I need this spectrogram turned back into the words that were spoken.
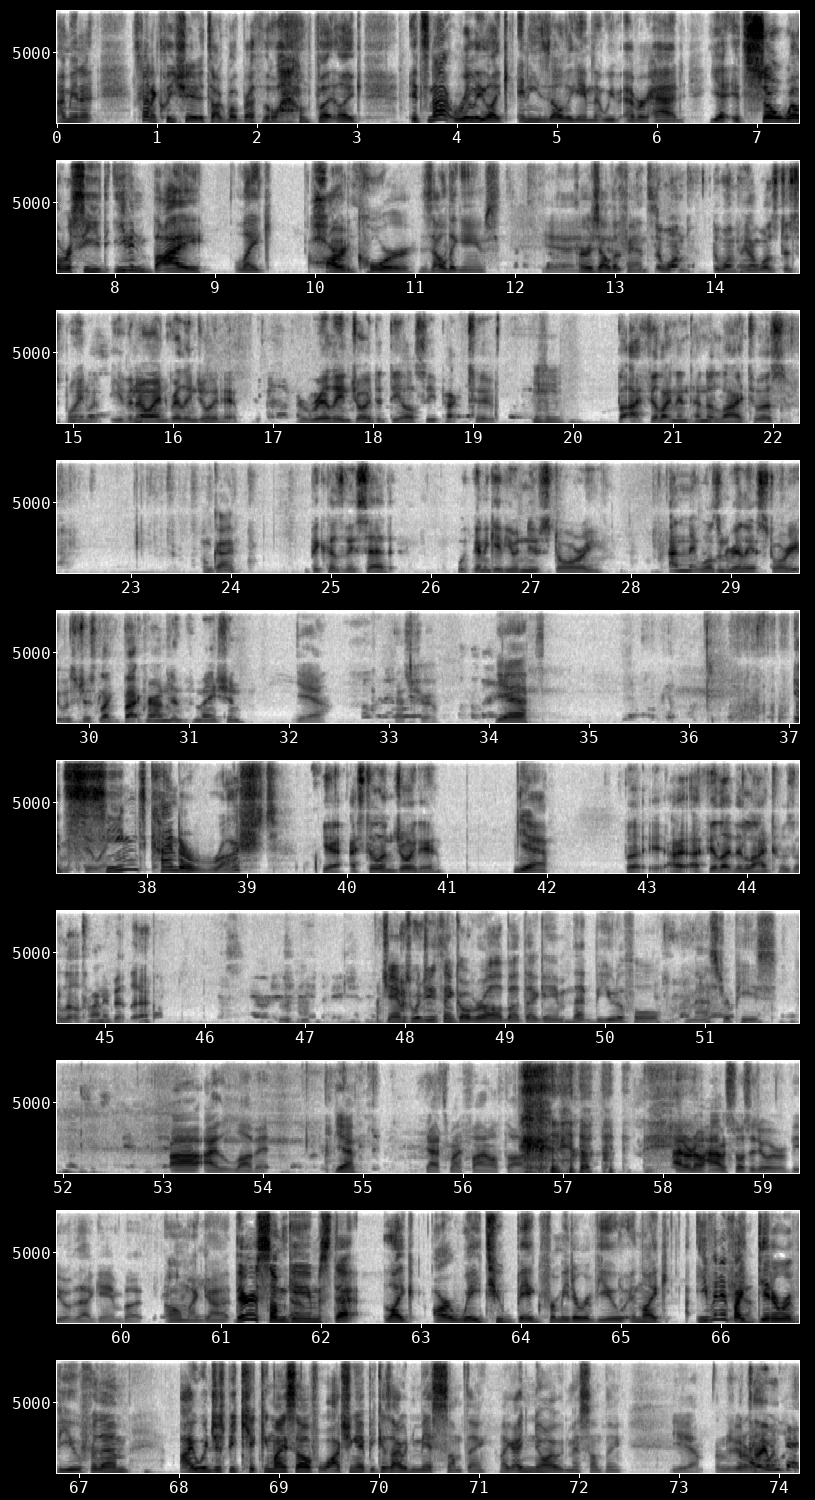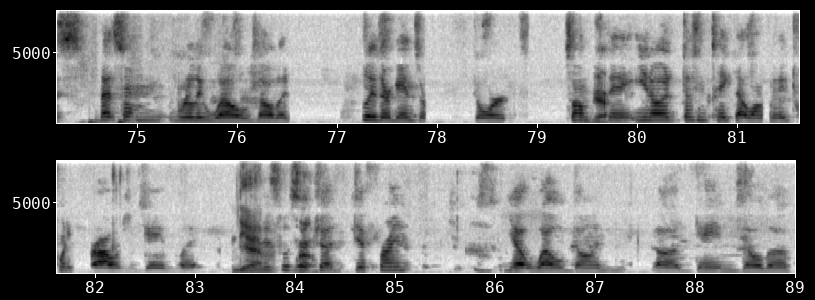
I mean, it, it's kind of cliche to talk about Breath of the Wild, but like it's not really like any Zelda game that we've ever had. Yet it's so well received, even by like hardcore Zelda games Yeah. or Zelda The- fans. The one, the one thing I was disappointed with, even though I really enjoyed it, I really enjoyed the DLC pack too. hmm But I feel like Nintendo lied to us Okay. because they said we're going to give you a new story, and it wasn't really a story. It was just like background information. Yeah. That's true. Yeah. It seemed kind of rushed. Yeah, I still enjoyed it, Yeah. but it, I, I feel like they lied to us a little tiny bit there. James, what do you think overall about that game? That beautiful masterpiece. Uh, I love it. Yeah. That's my final thought. I don't know how I'm supposed to do a review of that game, but Oh my god. There are some It's games that like are way too big for me to review and like even if I did a review for them, I would just be kicking myself watching it because I would miss something. Like I know I would miss something. yeah, I'm just gonna. I you think roll that's that's something really well Zelda. Usually their games are short. Something you know, it doesn't take that long, maybe 24 hours of gameplay. Yeah. This was Wow. such a different yet well done uh, game Zelda,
